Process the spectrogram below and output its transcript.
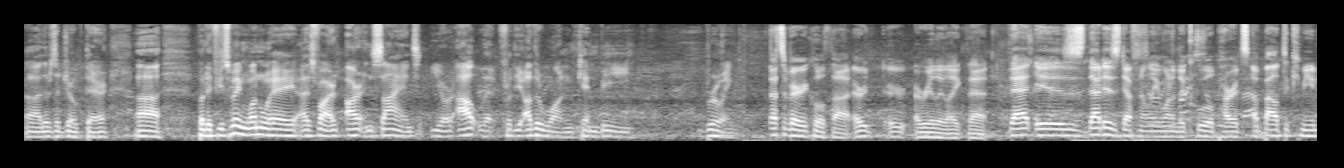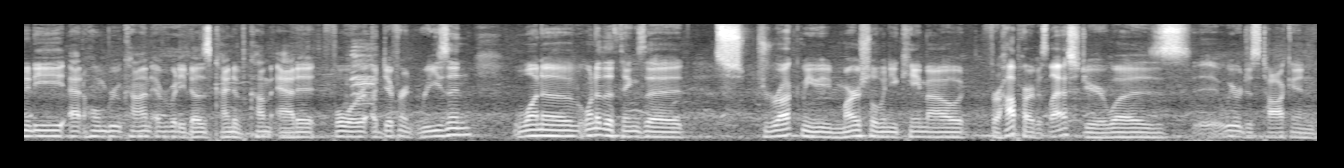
uh, there's a joke there. Uh, but if you swing one way as far as art and science, your outlet for the other one can be brewing. That's a very cool thought. I, I, really like that. That is that is definitely one of the cool parts about the community at HomebrewCon. Everybody does kind of come at it for a different reason. One of one of the things that struck me, Marshall, when you came out for Hop Harvest last year was uh, we were just talking,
